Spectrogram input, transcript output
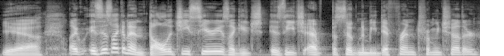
Yeah, like is this like an anthology series? Like each is each episode going to be different from each other?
